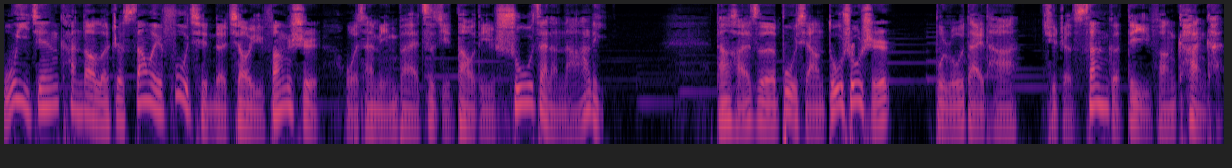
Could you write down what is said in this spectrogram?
无意间看到了这三位父亲的教育方式，我才明白自己到底输在了哪里。当孩子不想读书时，不如带他去这三个地方看看。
